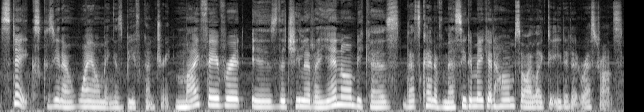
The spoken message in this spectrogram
steaks because you know Wyoming is beef country. My favorite is the chile relleno because that's kind of messy to make at home, so I like to eat it at restaurants.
